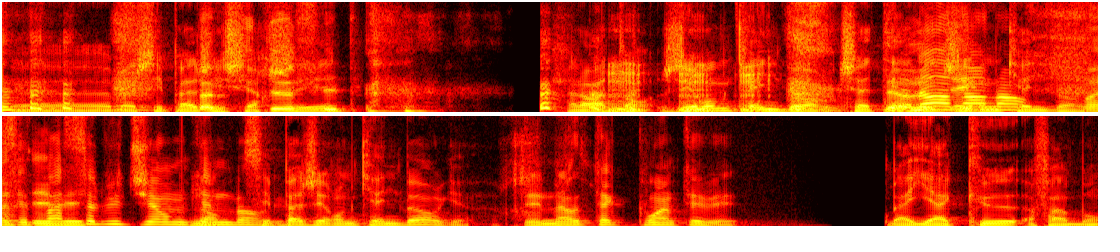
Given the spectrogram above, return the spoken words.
Euh, bah, je sais pas, j'ai cherché. Alors attends, Jérôme Kainborg. Chatter Non, avec non, Jérôme non. Kainborg. C'est pas celui de Jérôme Non, Kenborg. c'est pas Jérôme Kainborg. C'est nowtech.tv. Bah, il y a que. Enfin bon.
